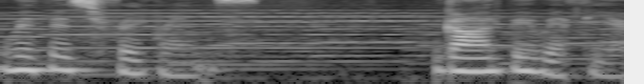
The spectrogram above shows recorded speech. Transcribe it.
with its fragrance. God be with you.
